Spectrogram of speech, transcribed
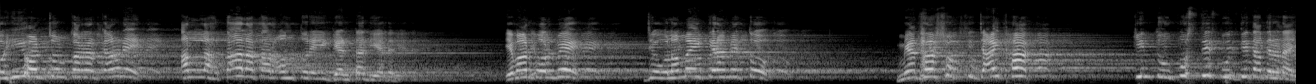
ওহি অর্জন করার কারণে আল্লাহ তালা তার অন্তরে এই জ্ঞানটা দিয়ে দেন। এবার বলবে যে ওলামাই কেরামের তো মেধা শক্তি যাই থাক, কিন্তু উপস্থিত বুদ্ধি তাদের নাই।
